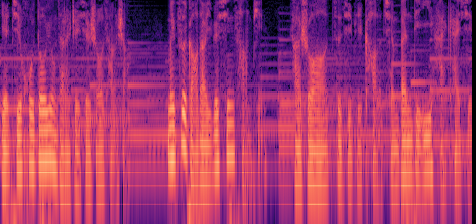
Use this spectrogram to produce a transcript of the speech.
也几乎都用在了这些收藏上。每次搞到一个新藏品，他说自己比考了全班第一还开心。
